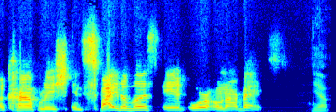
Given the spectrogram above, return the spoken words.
accomplished in spite of us and or on our backs. Yep.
